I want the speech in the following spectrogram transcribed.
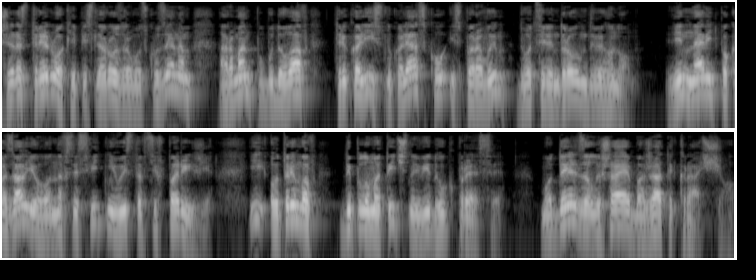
Через три роки після розриву з кузеном Арман побудував триколісну коляску із паровим двоциліндровим двигуном. Він навіть показав його на всесвітній виставці в Парижі і отримав дипломатичний відгук преси. Модель залишає бажати кращого.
